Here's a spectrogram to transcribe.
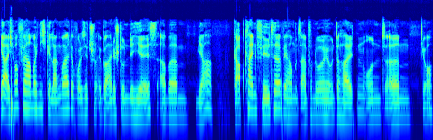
Ja, ich hoffe, wir haben euch nicht gelangweilt, obwohl es jetzt schon über eine Stunde hier ist, aber ähm, ja, gab keinen Filter, wir haben uns einfach nur hier unterhalten und ähm, ja,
